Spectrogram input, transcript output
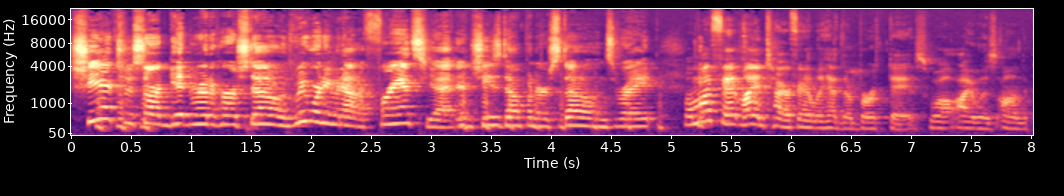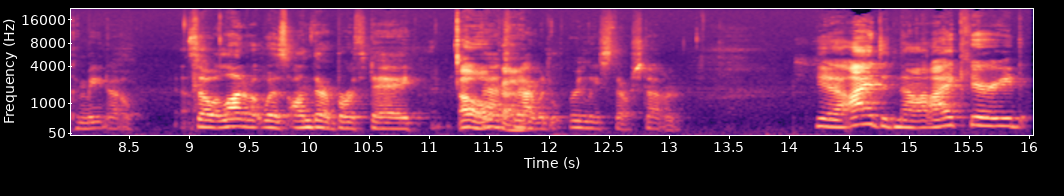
She actually started getting rid of her stones. We weren't even out of France yet, and she's dumping her stones, right? Well, my fam- my entire family had their birthdays while I was on the Camino, so a lot of it was on their birthday. Oh, okay. That's when I would release their stone. Yeah, I did not. I carried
